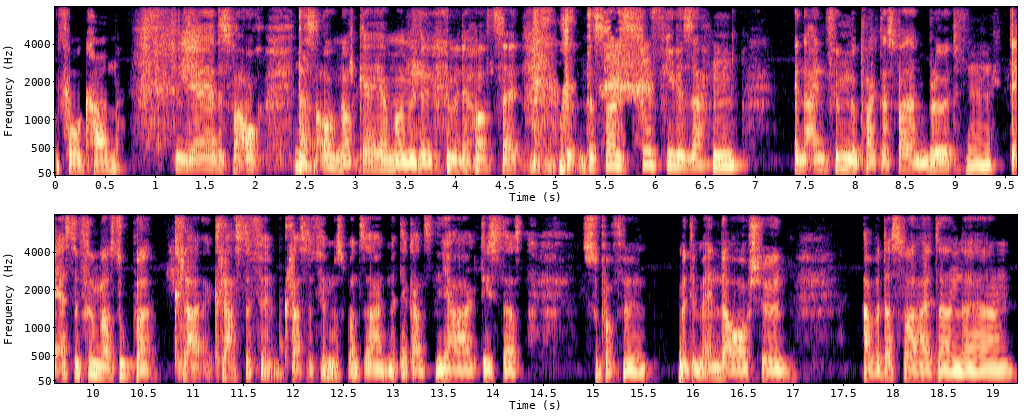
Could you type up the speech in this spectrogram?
vorkam. Ja, ja, das war auch, das ja. auch noch, gell, ja, mal mit der, mit der Hochzeit. Das waren zu viele Sachen in einen Film gepackt, das war blöd. Hm. Der erste Film war super, Kla klasse Film, klasse Film, muss man sagen, mit der ganzen Jagd, dies, das, super Film. Mit dem Ende auch schön. Aber das war halt dann ähm,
